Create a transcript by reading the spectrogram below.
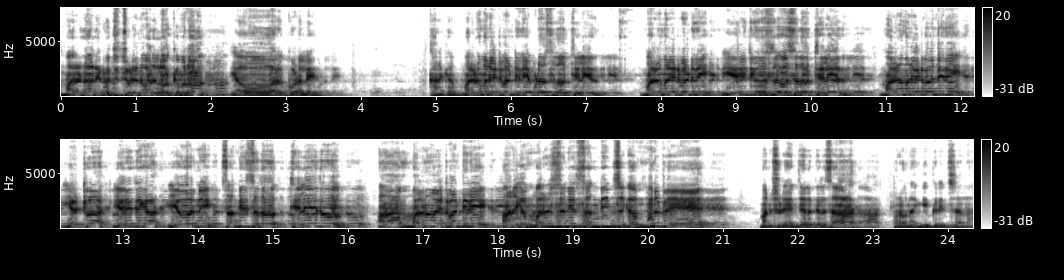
మరణాన్ని రుచి చూడని వాడు లోకములో ఎవరు కూడా లేరు. కనుక మరణం అనేటువంటిది ఎప్పుడు వస్తుందో తెలియదు. మరణం అనేటువంటిది ఏ రీతిగా వస్తుందో వస్తుందో తెలియదు. మరణం అనేటువంటిది ఎట్లా ఏ రీతిగా ఎవరిని సంధిస్తుందో తెలియదు. ఆ మరణం అనేటువంటిది అనగా మనుషుని సంధించక మునిపే మనుషుడు ఏం చేయాలో తెలుసా? ప్రభుని అంగీకరించాలా?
